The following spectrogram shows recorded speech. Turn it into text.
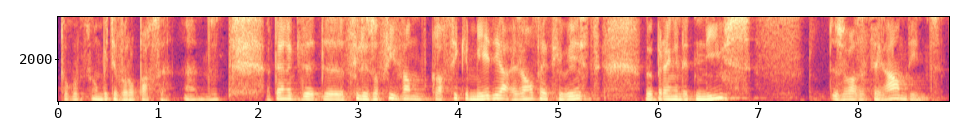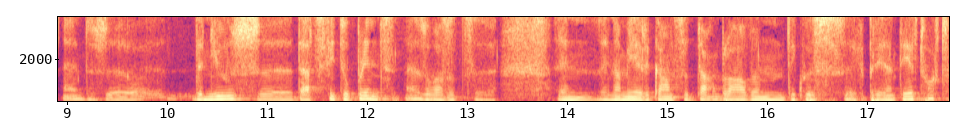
toch een beetje voor oppassen. Uiteindelijk, de, de filosofie van klassieke media is altijd geweest, we brengen het nieuws zoals het zich aandient. Dus uh, de nieuws, uh, that's fit to print, zoals het uh, in, in Amerikaanse dagbladen dikwijls gepresenteerd wordt.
